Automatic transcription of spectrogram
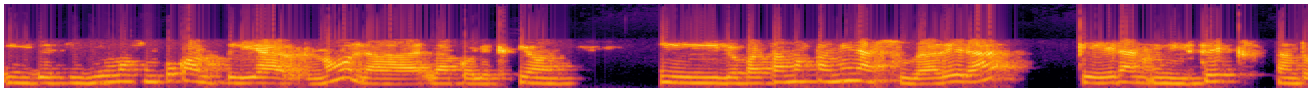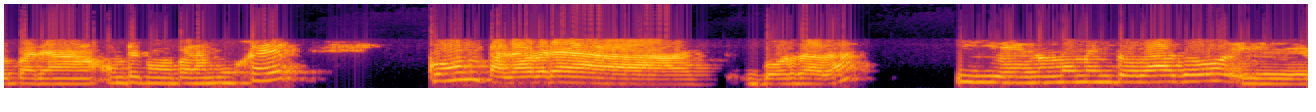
y decidimos un poco ampliar la colección. Y lo pasamos también a sudaderas, que eran unisex, tanto para hombre como para mujer, con palabras bordadas. Y en un momento dado eh,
